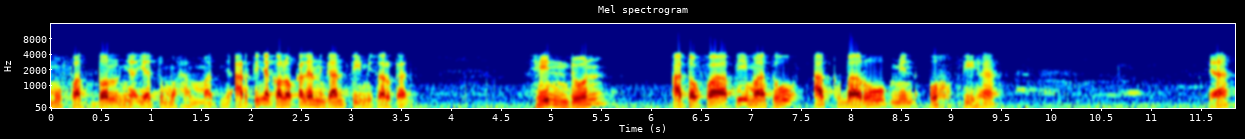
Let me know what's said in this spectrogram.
mufaddalnya yaitu Muhammadnya. Artinya kalau kalian ganti misalkan Hindun atau Fatimatu akbaru min ukhtiha. Ya,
